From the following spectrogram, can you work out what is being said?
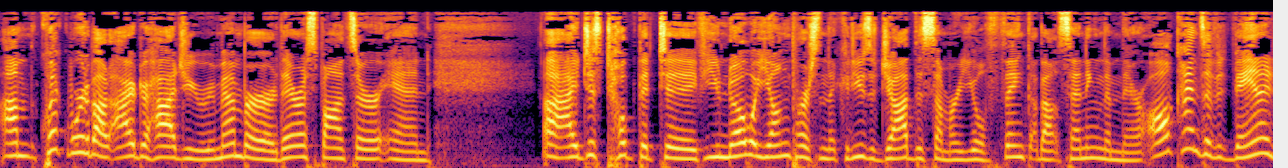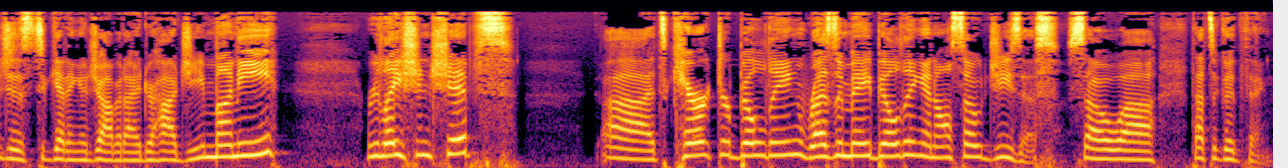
Um, quick word about IdRaHaJe. Remember, they're a sponsor and uh, I just hope that uh, if you know a young person that could use a job this summer, you'll think about sending them there. All kinds of advantages to getting a job at IdRaHaJe. Money, relationships, uh, it's character building, resume building, and also Jesus. So uh, that's a good thing.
